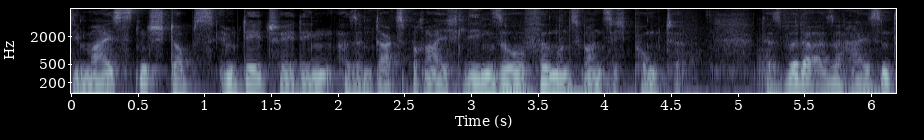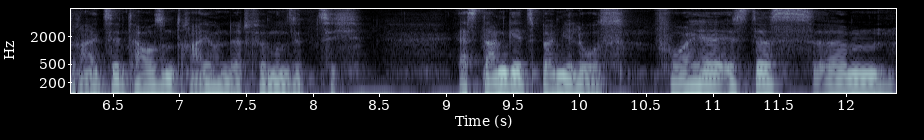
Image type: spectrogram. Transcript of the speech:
Die meisten Stops im Daytrading, also im DAX-Bereich, liegen so 25 Punkte. Das würde also heißen 13.375. Erst dann geht es bei mir los. Vorher ist das ähm,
